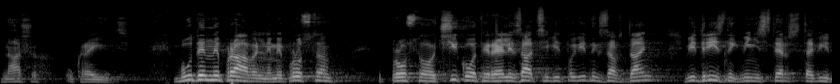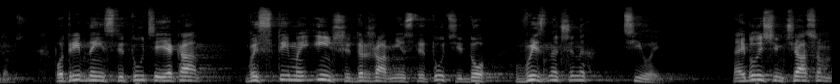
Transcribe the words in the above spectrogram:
наших українців. Буде неправильним і просто, просто очікувати реалізації відповідних завдань від різних міністерств та відомств. Потрібна інституція, яка вестиме інші державні інституції до визначених цілей. Найближчим часом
